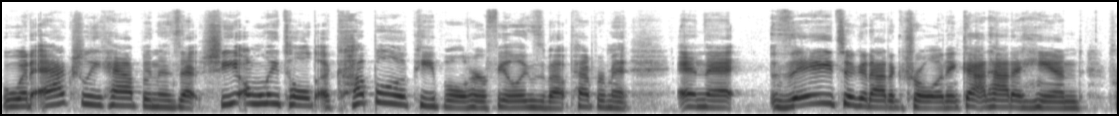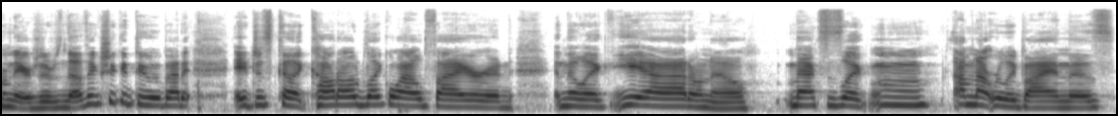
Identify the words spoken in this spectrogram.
What actually happened is that she only told a couple of people her feelings about Peppermint, and that they took it out of control and it got out of hand from there. So there was nothing she could do about it. It just kind of caught on like wildfire, and and they're like, yeah, I don't know. Max is like, mm, I'm not really buying this.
